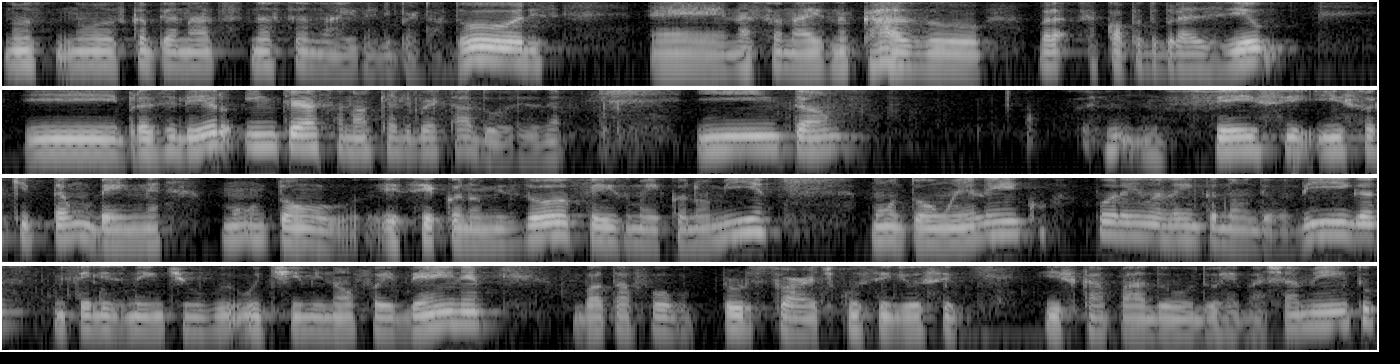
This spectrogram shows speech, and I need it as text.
nos, nos campeonatos nacionais, né? Libertadores, é, nacionais no caso a Copa do Brasil e brasileiro e internacional que é a Libertadores, né? E então fez isso aqui também, né? Montou, se economizou, fez uma economia, montou um elenco, porém o elenco não deu liga, infelizmente o, o time não foi bem, né? O Botafogo, por sorte, conseguiu se escapar do, do rebaixamento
